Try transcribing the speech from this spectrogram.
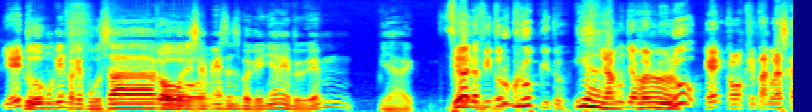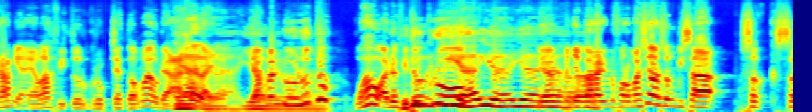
ya itu Dulu mungkin pakai pulsa, kalau buat. SMS dan sebagainya ya BBM ya dia ada gitu. fitur grup gitu. Iya, Yang zaman ah. dulu kayak kalau kita ngeliat sekarang ya elah fitur grup chat dong mah udah Iya, ada lah ya. iya, iya, zaman bener dulu banget. tuh wow ada itu, fitur itu grup. iya iya iya dan iya, penyebaran informasi langsung bisa se- se-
